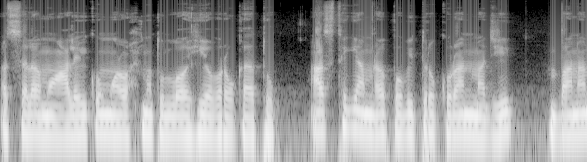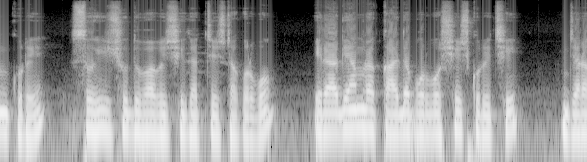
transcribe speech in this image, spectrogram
আসসালামু আলাইকুম রহমতুল্লাহি ওবরকাত আজ থেকে আমরা পবিত্র কোরআন মাজিদ বানান করে সহি শুদ্ধভাবে শেখার চেষ্টা করব। এর আগে আমরা কায়দা পর্ব শেষ করেছি। যারা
